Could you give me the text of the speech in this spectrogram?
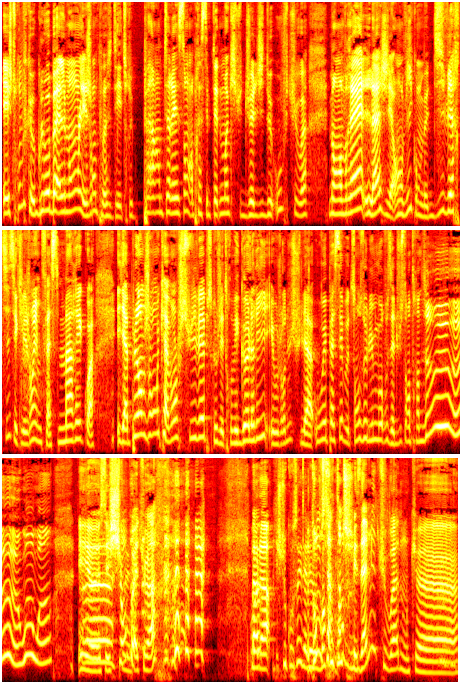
Et je trouve que globalement les gens postent des trucs pas intéressants. Après c'est peut-être moi qui suis judgy de ouf tu vois. Mais en vrai là j'ai envie qu'on me divertisse et que les gens ils me fassent marrer quoi. Et il y a plein de gens qu'avant je suivais parce que j'ai trouvé gaulerie et aujourd'hui je suis là. Où est passé votre sens de l'humour? Vous êtes juste en train de dire euh, euh, ouin, ouin. et euh, Ah, c'est chiant ouais. quoi tu vois. Bah, voilà. Je te conseille d'aller son certains de mes amis tu vois donc euh,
